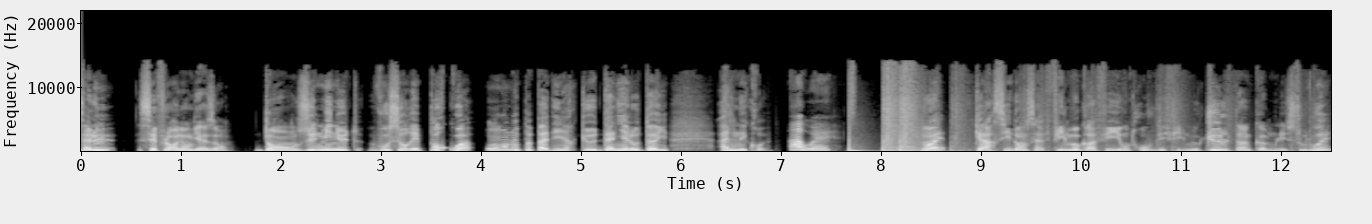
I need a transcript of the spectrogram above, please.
Salut, c'est Florian Gazan. Dans une minute, vous saurez pourquoi on ne peut pas dire que Daniel Auteuil a le nez creux. Ah ouais Ouais, car si dans sa filmographie on trouve des films cultes hein, comme Les Soudoués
